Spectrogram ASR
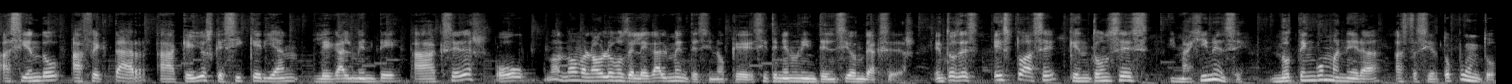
haciendo afectar a aquellos que sí querían legalmente acceder. O no, no, no hablemos de legalmente, sino que sí tenían una intención de acceder entonces, esto hace que entonces, imagínense, no tengo manera hasta cierto punto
